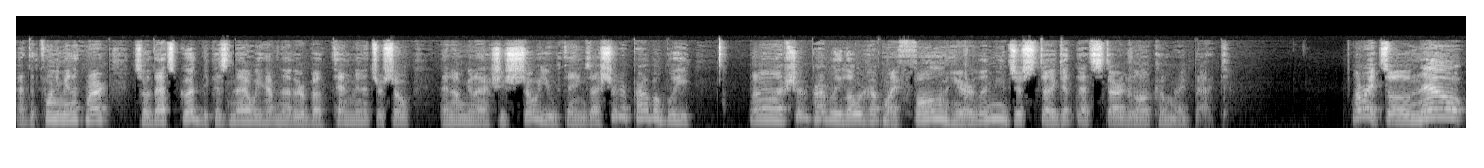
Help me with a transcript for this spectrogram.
at the 20 minute mark so that's good because now we have another about 10 minutes or so and I'm going to actually show you things. I should have probably uh, I should have probably loaded up my phone here. Let me just uh, get that started and I'll come right back. All right so now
